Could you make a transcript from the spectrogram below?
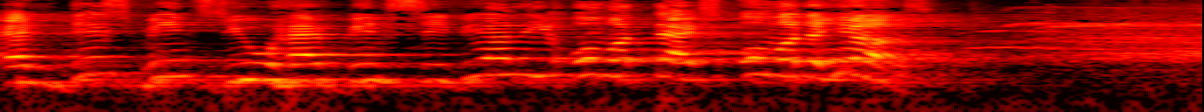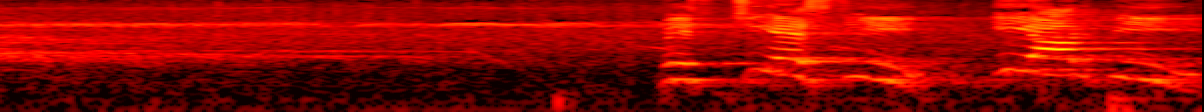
And this means you have been severely overtaxed over the years. With GST, ERP,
